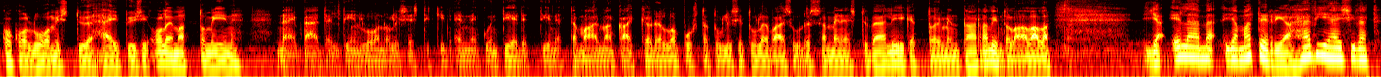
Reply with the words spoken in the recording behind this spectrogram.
koko luomistyö häipyisi olemattomiin, näin pääteltiin luonnollisestikin ennen kuin tiedettiin, että maailmankaikkeuden lopusta tulisi tulevaisuudessa menestyvää liiketoimintaa ravintola-alalla, ja elämä ja materia häviäisivät,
